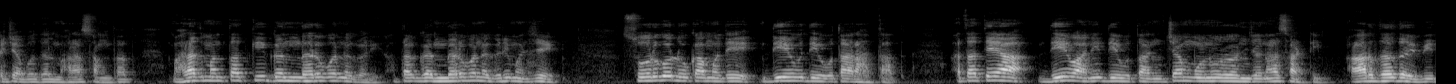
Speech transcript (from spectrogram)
याच्याबद्दल महाराज सांगतात. महाराज म्हणतात की गंधर्व नगरी. आता गंधर्व नगरी म्हणजे स्वर्ग लोकामध्ये देव देवता राहतात. आता त्या देव आणि देवतांच्या मनोरंजनासाठी अर्धदैवित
